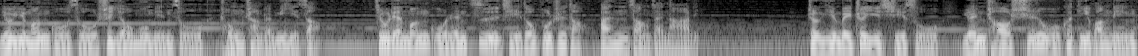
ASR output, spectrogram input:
由于蒙古族是游牧民族，崇尚着密葬，就连蒙古人自己都不知道安葬在哪里。正因为这一习俗，元朝十五个帝王陵，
